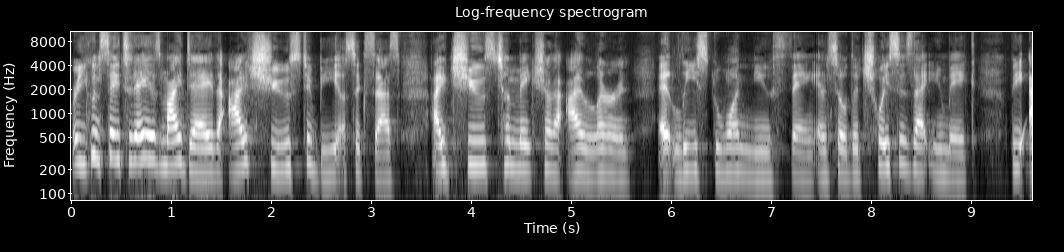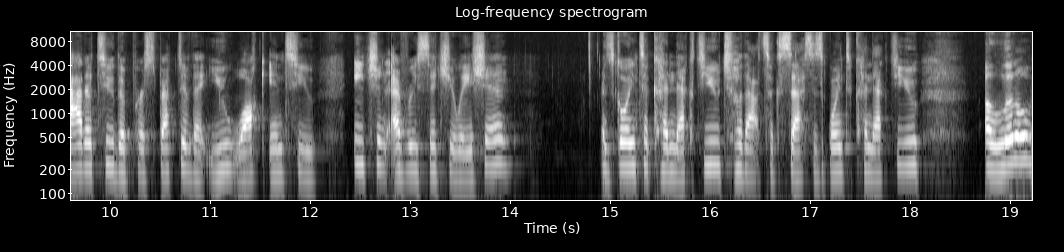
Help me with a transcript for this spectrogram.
Or you can say, Today is my day that I choose to be a success. I choose to make sure that I learn at least one new thing. And so the choices that you make, the attitude, the perspective that you walk into each and every situation is going to connect you to that success, is going to connect you a little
